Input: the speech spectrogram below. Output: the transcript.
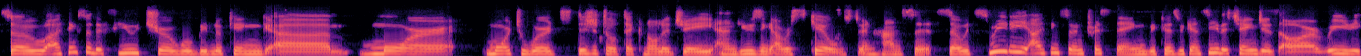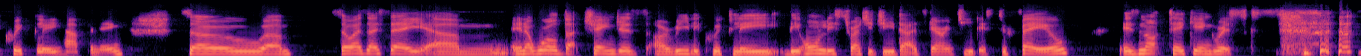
So I think so the future will be looking um, more more towards digital technology and using our skills to enhance it. So it's really, I think, so interesting because we can see the changes are really quickly happening. So, um, so as I say, um, in a world that changes are really quickly, the only strategy that is guaranteed is to fail is not taking risks. yeah,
